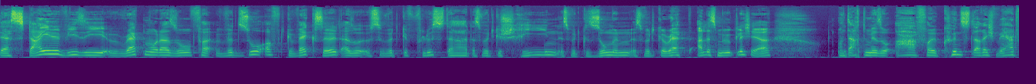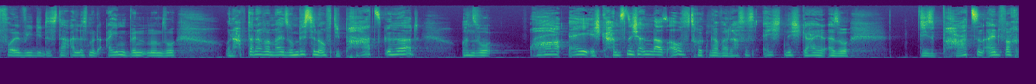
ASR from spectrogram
der Style, wie sie rappen oder so, wird so oft gewechselt. Also es wird geflüstert, es wird geschrien, es wird gesungen, es wird gerappt, alles Mögliche, ja. Und dachte mir so, ah, voll künstlerisch wertvoll, wie die das da alles mit einbinden und so. Und hab dann aber mal so ein bisschen auf die Parts gehört und so, oh, ey, ich kann es nicht anders ausdrücken, aber das ist echt nicht geil. Also diese Parts sind einfach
